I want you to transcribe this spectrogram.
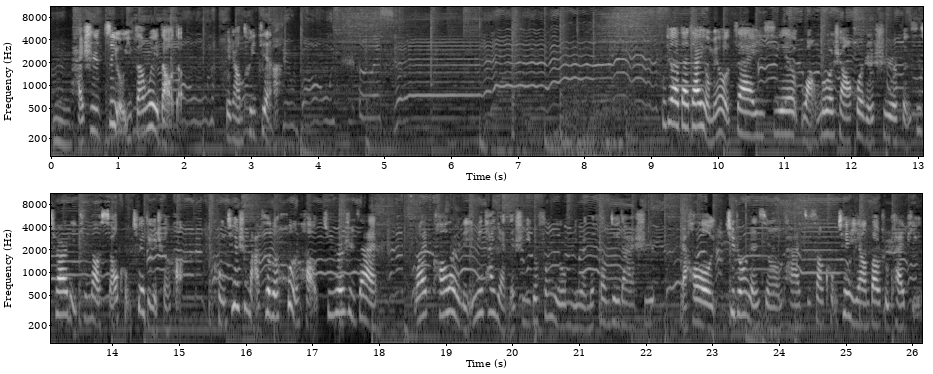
嗯，还是自有一番味道的，非常推荐啊。不知道大家有没有在一些网络上或者是粉丝圈里听到“小孔雀”这个称号？孔雀是马特的混号，据说是在《White Collar》里，因为他演的是一个风流迷人的犯罪大师，然后剧中人形容他就像孔雀一样到处开屏，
